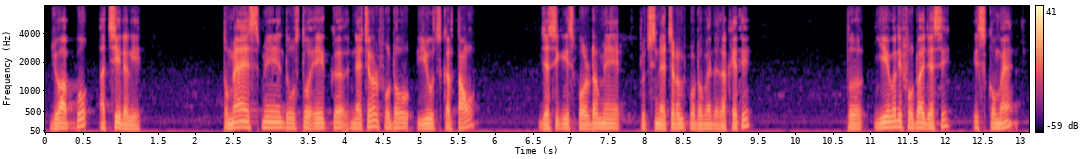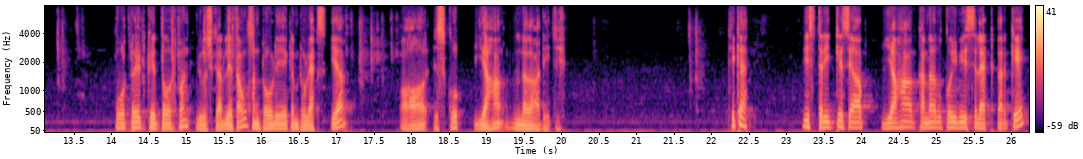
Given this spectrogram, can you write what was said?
जो आपको अच्छी लगे। तो मैं इसमें दोस्तों एक नेचुरल फ़ोटो यूज़ करता हूँ। जैसे कि इस फोल्डर में कुछ नेचुरल फ़ोटो मैंने रखे थे। तो ये वाली फ़ोटो है जैसे, इसको मैं पोर्ट्रेट के तौर पर यूज़ कर लेता हूँ। कंट्रोल ए कंट्रोल एक्स किया और इसको यहाँ लगा दीजिए। ठीक है? इस तरीके से आप यहाँ कलर कोई भी सिलेक्ट करके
